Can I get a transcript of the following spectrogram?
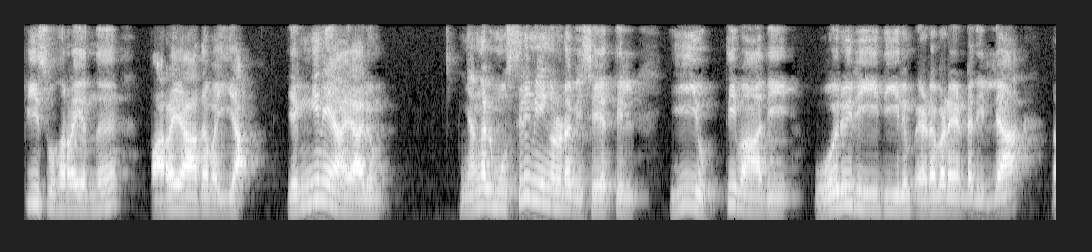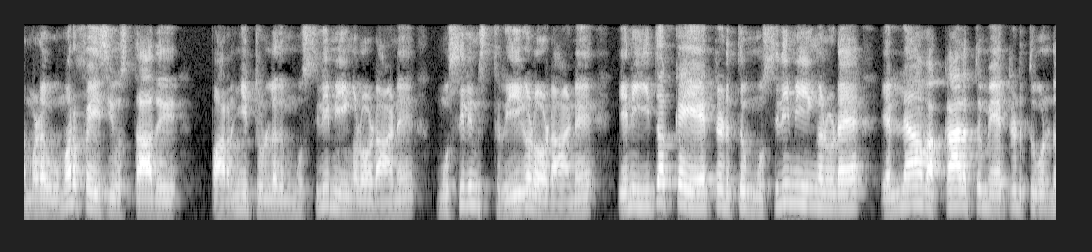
പി സുഹറ എന്ന് പറയാതെ വയ്യ. എങ്ങനെയായാലും ഞങ്ങൾ മുസ്ലിമീങ്ങളുടെ വിഷയത്തിൽ ഈ യുക്തിവാദി ഒരു രീതിയിലും ഇടപെടേണ്ടതില്ല. നമ്മുടെ ഉമർ ഫൈസി ഉസ്താദ് പറഞ്ഞിട്ടുള്ളത് മുസ്ലിമീങ്ങളോടാണ് മുസ്ലിം സ്ത്രീകളോടാണ്. ഇനി ഇതൊക്കെ ഏറ്റെടുത്ത് മുസ്ലിമീങ്ങളുടെ എല്ലാ വക്കാലത്തും ഏറ്റെടുത്തുകൊണ്ട്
